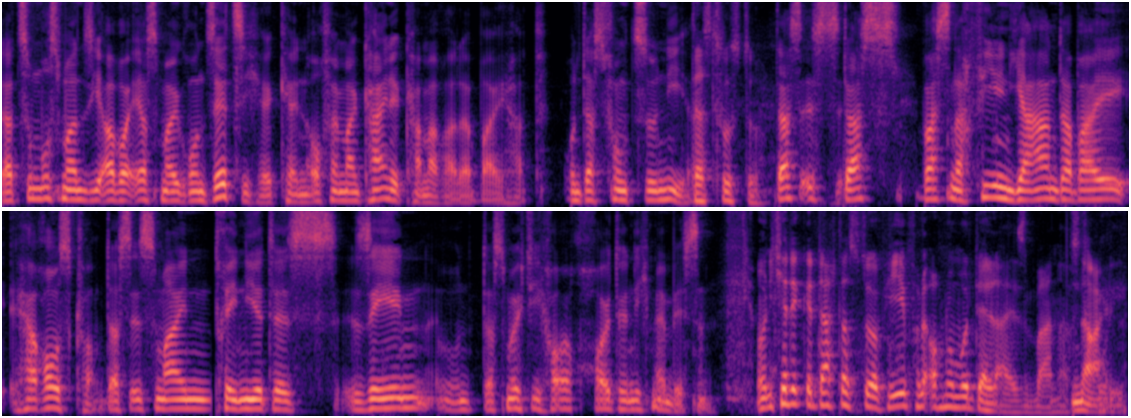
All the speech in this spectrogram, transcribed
Dazu muss man sie aber erstmal grundsätzlich erkennen, auch wenn man keine Kamera dabei hat. Und das funktioniert. Das tust du. Das ist das, was nach vielen Jahren dabei herauskommt. Das ist mein trainiertes Sehen und das möchte ich auch heute nicht mehr missen. Und ich hätte gedacht, dass du auf jeden Fall auch eine Modelleisenbahn hast, Nein, Rudi.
